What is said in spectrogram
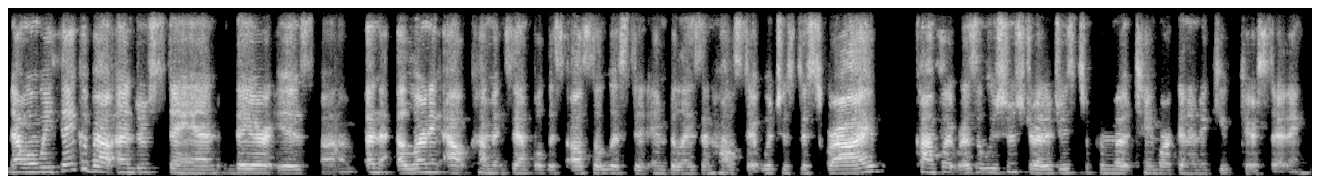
Now, when we think about understand, there is um, an, a learning outcome example that's also listed in Billings and Halstead, which is describe conflict resolution strategies to promote teamwork in an acute care setting.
